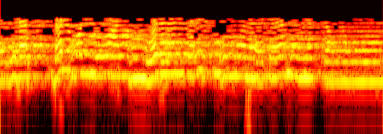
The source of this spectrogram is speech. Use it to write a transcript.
آلهة بل ضلوا عنهم وذلك إفكهم وما كانوا يفترون.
